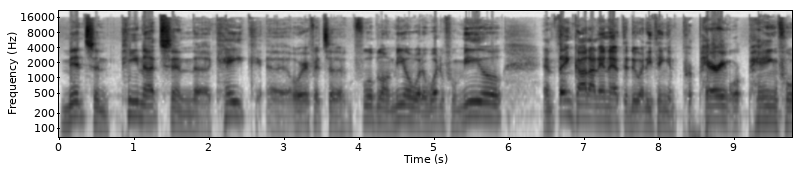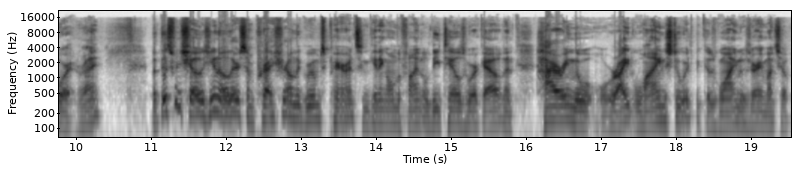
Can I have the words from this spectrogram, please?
Mints and peanuts and uh, cake, uh, or if it's a full blown meal, what a wonderful meal. And thank God I didn't have to do anything in preparing or paying for it, right? But this one shows, you know, there's some pressure on the groom's parents and getting all the final details work out and hiring the right wine stewards because wine was very much a,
